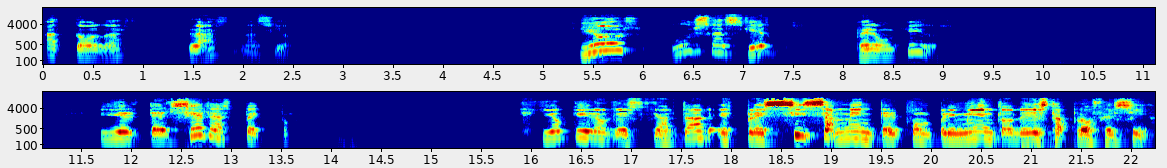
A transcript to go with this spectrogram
a todas las naciones. Dios usa siervos, pero ungidos. Y el tercer aspecto yo quiero descartar es precisamente el cumplimiento de esta profecía.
